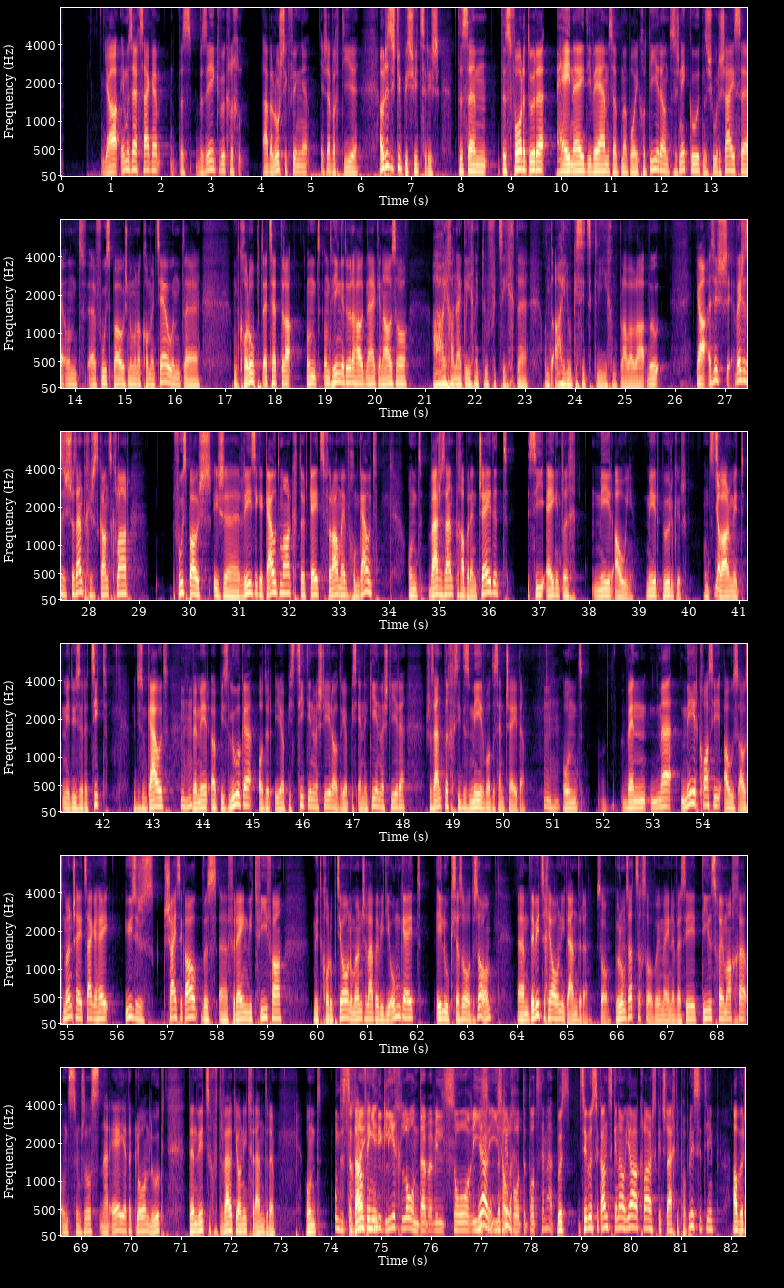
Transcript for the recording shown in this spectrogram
Ja, ich muss ehrlich sagen, was, was ich wirklich eben lustig finde, ist einfach die. Aber das ist typisch schweizerisch. Das, ähm, das vorne durch, hey, nein, die WM sollte man boykottieren und das ist nicht gut und das ist hure scheiße und äh, Fußball ist nur noch kommerziell und, äh, und korrupt etc. Und, und hinten halt dann genauso, ah, ich kann dann gleich nicht darauf verzichten und ah, ich schaue es jetzt gleich und bla bla bla. Weil, ja, es ist, weißt du, schlussendlich ist es ganz klar, Fußball ist, ist ein riesiger Geldmarkt, dort geht es vor allem einfach um Geld. Und wer schlussendlich aber entscheidet, sind eigentlich wir alle, wir Bürger. Und Ja. zwar mit, mit unserer Zeit, mit unserem Geld. Mhm. Wenn wir etwas schauen oder in etwas Zeit investieren oder in etwas Energie investieren, schlussendlich sind es wir, die das entscheiden. Mhm. Und wenn man, wir quasi als, als Menschheit sagen, hey, uns ist es scheißegal, was ein Verein wie die FIFA mit Korruption und Menschenleben, wie die umgeht, ich schaue es ja so oder so, ähm, dann wird sich ja auch nichts ändern. So. Warum es sich so? Weil ich meine, wenn sie Deals können machen können und zum Schluss nach eh jeder Lohn schaut, dann wird sich auf der Welt ja auch nichts verändern. Und Und es sich dann finde irgendwie gleich lohnt, eben, weil es so riesige Ja, Einschaltquoten trotzdem hat. Weil sie wissen ganz genau, ja klar, es gibt schlechte Publicity, aber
